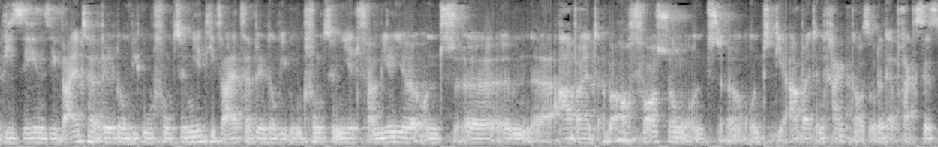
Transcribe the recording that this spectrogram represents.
wie sehen sie Weiterbildung? Wie gut funktioniert die Weiterbildung? Wie gut funktioniert Familie und äh, Arbeit, aber auch Forschung und, äh, und die Arbeit im Krankenhaus oder der Praxis?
